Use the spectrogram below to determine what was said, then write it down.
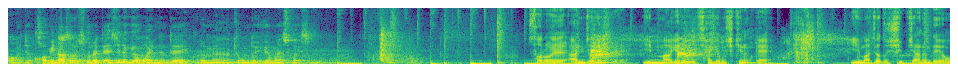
어, 이제 겁이 나서 손을 떼시는 경우가 있는데 그러면 조금 더 위험할 수가 있습니다. 서로의 안전을 위해 입마개를 착용시키는데 이마저도 쉽지 않은데요.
